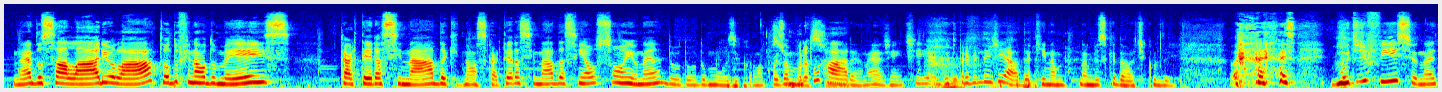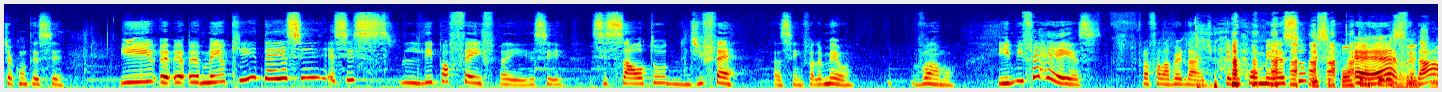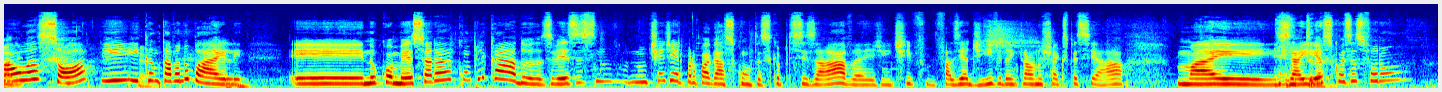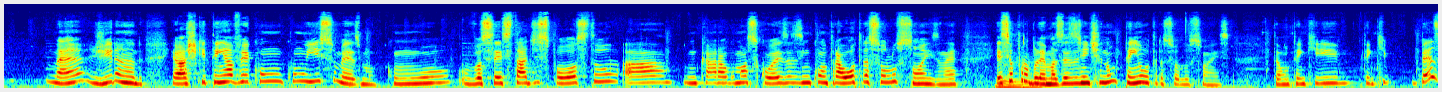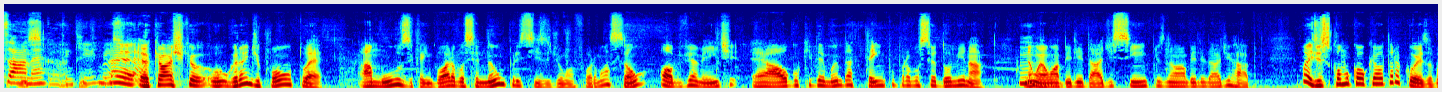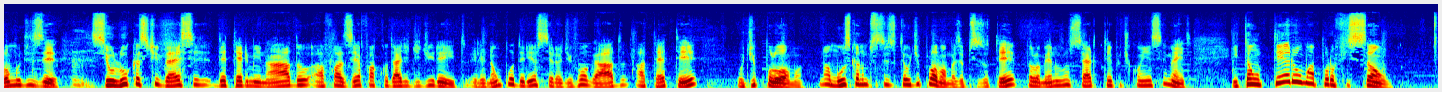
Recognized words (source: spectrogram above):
né? Do salário lá, todo final do mês, carteira assinada, que, nossa, carteira assinada, assim, é o sonho, né? Do, do, do músico. É uma coisa muito Supra-sumo. rara, né? A gente é muito privilegiado aqui na, na Music Dot, inclusive. Mas muito difícil, né? De acontecer. E eu, eu- eu meio que dei esse, esse leap of faith aí, esse, esse salto de fé. Assim, falei, meu, vamos. E me ferrei, pra falar a verdade. Porque no começo. Esse ponto é, é, fui dar Mari. aula só e, e cantava no baile. E no começo era complicado. Às vezes não, tinha dinheiro para pagar as contas que eu precisava. E a gente fazia dívida, entrava no cheque especial. Mas aí Entra. as coisas foram né, girando. Eu acho que tem a ver com, com isso mesmo, com o, você estar disposto a encarar algumas coisas e encontrar outras soluções, né? Esse Uhum. é o problema, às vezes a gente não tem outras soluções. Então tem que, tem que pesar, né? Buscar, Tem que tem que- mensurar. É, é o que eu acho que o, o grande ponto é a música, embora você não precise de uma formação, obviamente é algo que demanda tempo para você dominar. Não é uma habilidade simples, não é uma habilidade rápida. Mas isso como qualquer outra coisa. Vamos dizer, se o Lucas tivesse determinado a fazer a faculdade de direito, ele não poderia ser advogado até ter o diploma. Na música eu não preciso ter o diploma, mas eu preciso ter pelo menos um certo tempo de conhecimento. Então, ter uma profissão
